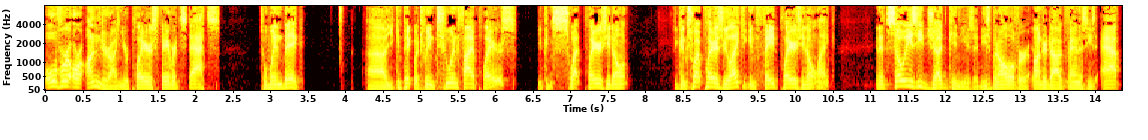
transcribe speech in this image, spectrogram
over or under on your player's favorite stats to win big. Uh, you can pick between two and five players. You can sweat players you don't. You can sweat players you like. You can fade players you don't like. And it's so easy. Judd can use it. He's been all over Underdog Fantasy's app.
